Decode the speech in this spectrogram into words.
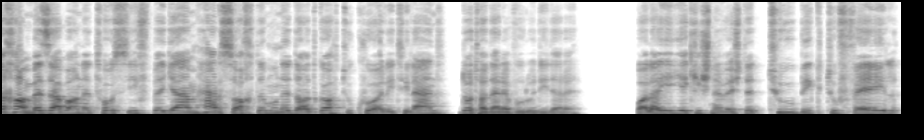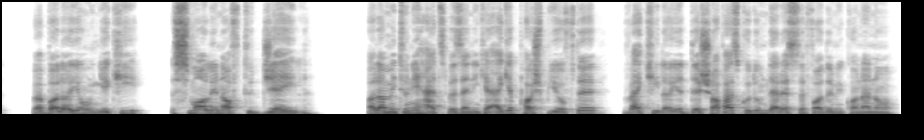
بخوام به زبان توصیف بگم هر ساختمون دادگاه تو کوالیتی لند دو تا در ورودی داره. بالای یکیش نوشته too big to fail و بالای اون یکی small enough to jail حالا می‌تونی حدس بزنی که اگه پاش بیفته وکیلای دشاپ از کدوم در استفاده می‌کنن و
